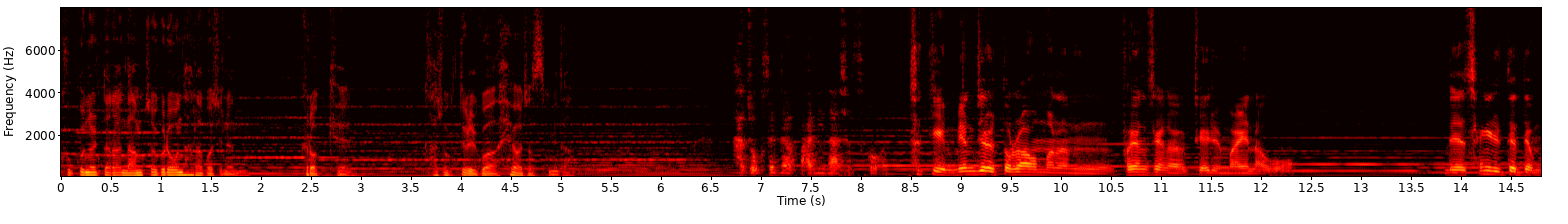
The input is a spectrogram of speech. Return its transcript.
국군을 따라 남쪽으로 온 할아버지는 그렇게 가족들과 헤어졌습니다. 가족 생각 많이 나셨을 것 같아요. 특히 명절 돌아오면은 고향 생각 제일 많이 나고 내 생일 때 되면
